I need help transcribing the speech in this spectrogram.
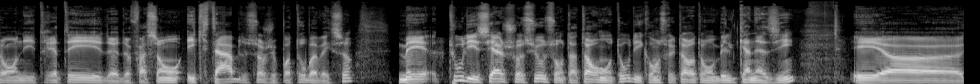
on est traité de, de façon équitable. Ça, j'ai pas de trouble avec ça. Mais tous les sièges sociaux sont à Toronto, des constructeurs automobiles canadiens. Et euh,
